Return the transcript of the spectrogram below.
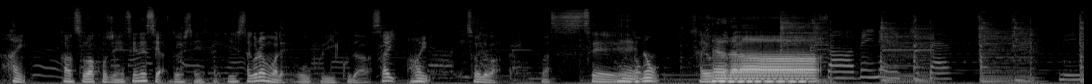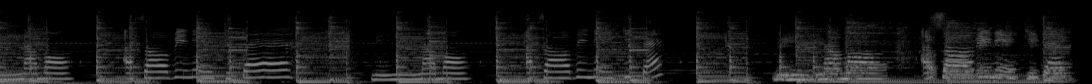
はい。感想は個人 SNS やどうしてインスタインスタグラムまでお送りください。はい。それではいきますせせーの。ーの。さようさようななら。ら遊びに来てみんなも遊びに来てみんなも遊びに来て。みんなも遊びに来て。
